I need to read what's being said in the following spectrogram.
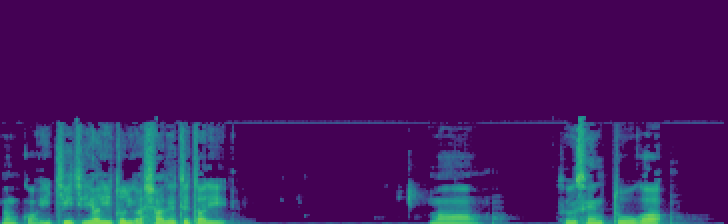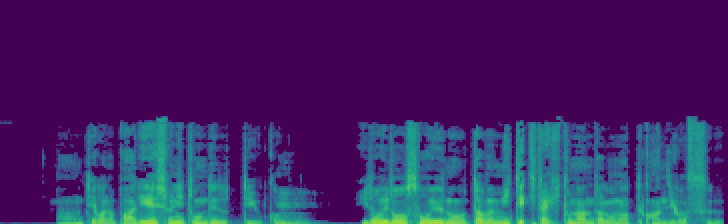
なんか、いちいちやりとりが洒落てたり、まあ、そういう戦闘が、なんていうかな、バリエーションに飛んでるっていうか、うん。いろいろそういうのを多分見てきた人なんだろうなって感じがする。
